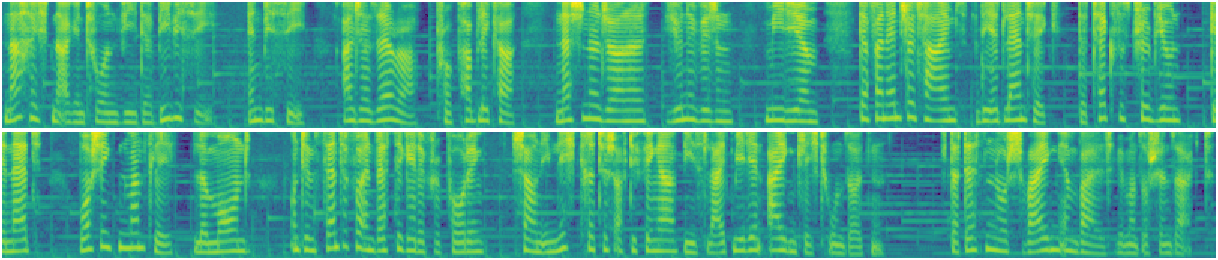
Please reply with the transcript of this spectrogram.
Nachrichtenagenturen wie der BBC, NBC, Al Jazeera, ProPublica, National Journal, Univision, Medium, der Financial Times, The Atlantic, der Texas Tribune, Gannett, Washington Monthly, Le Monde und dem Center for Investigative Reporting schauen ihm nicht kritisch auf die Finger, wie es Leitmedien eigentlich tun sollten stattdessen nur Schweigen im Wald, wie man so schön sagt.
